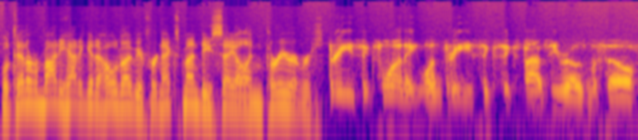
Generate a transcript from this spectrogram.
Well, tell everybody how to get a hold of you for next Monday's sale in Three Rivers. 361 813 6650 is myself.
